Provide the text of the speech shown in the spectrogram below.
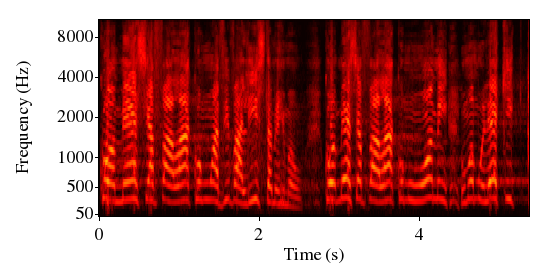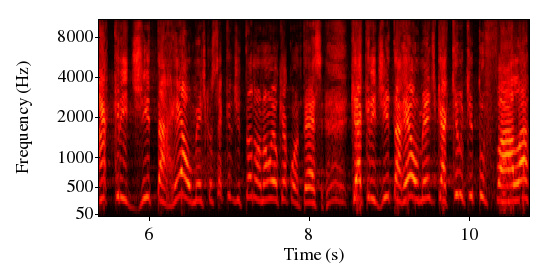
Comece a falar como um avivalista, meu irmão. Comece a falar como um homem, uma mulher que acredita realmente, que você acreditando ou não é o que acontece, que acredita realmente que aquilo que tu fala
